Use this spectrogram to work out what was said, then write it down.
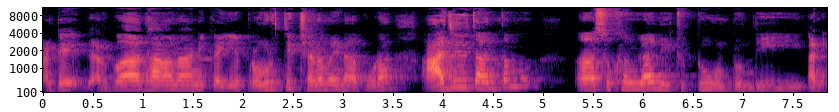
అంటే గర్భాధానానికి అయ్యే ప్రవృత్తి క్షణమైనా కూడా ఆ జీవితాంతం సుఖంగా నీ చుట్టూ ఉంటుంది అని.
